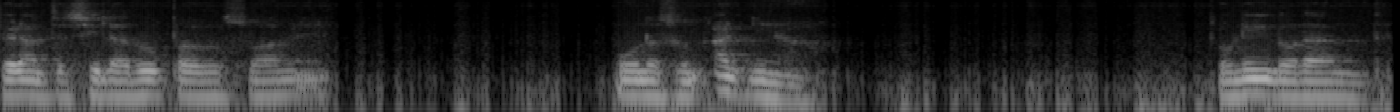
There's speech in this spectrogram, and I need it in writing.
pero ante Sila Rupa Goswami uno es un ajna, un ignorante.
